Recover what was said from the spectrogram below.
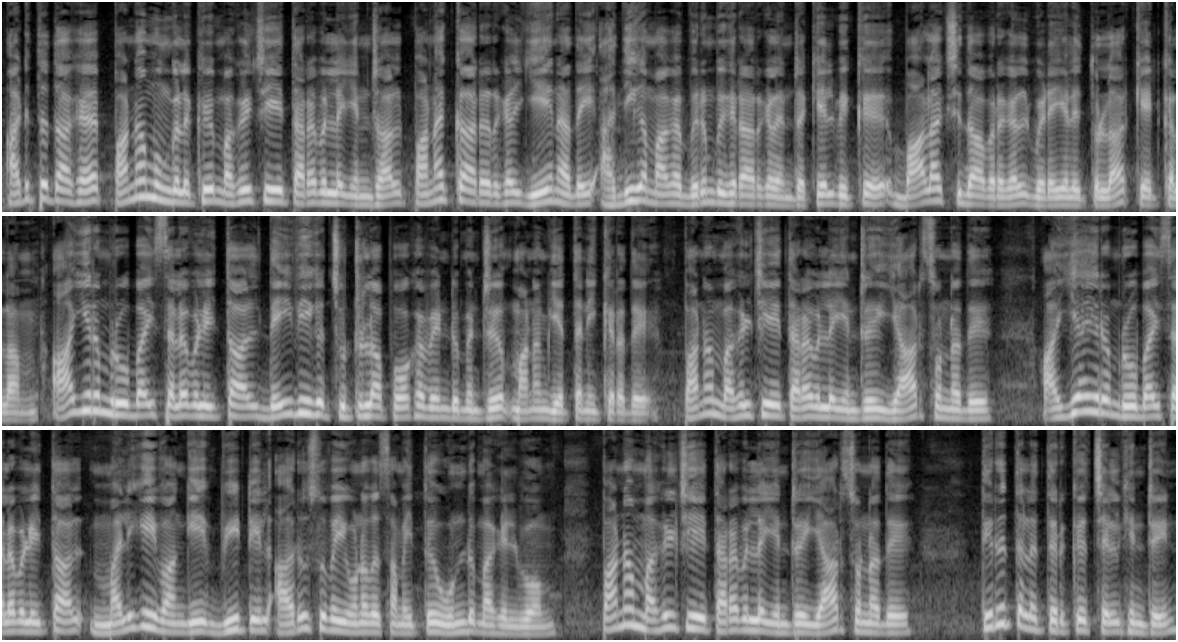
அடுத்ததாக பணம் உங்களுக்கு மகிழ்ச்சியை தரவில்லை என்றால் பணக்காரர்கள் ஏன் அதை அதிகமாக விரும்புகிறார்கள் என்ற கேள்விக்கு பாலாக்சிதா அவர்கள் விடையளித்துள்ளார். கேட்கலாம். ஆயிரம் ரூபாய் செலவழித்தால் தெய்வீக சுற்றுலா போக வேண்டும் என்று மனம் எத்தனிக்கிறது. பணம் மகிழ்ச்சியை தரவில்லை என்று யார் சொன்னது? ஐயாயிரம் ரூபாய் செலவழித்தால் மளிகை வாங்கி வீட்டில் அறுசுவை உணவு சமைத்து உண்டு மகிழ்வோம். பணம் மகிழ்ச்சியை தரவில்லை என்று யார் சொன்னது? திருத்தலத்திற்கு செல்கின்றேன்.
